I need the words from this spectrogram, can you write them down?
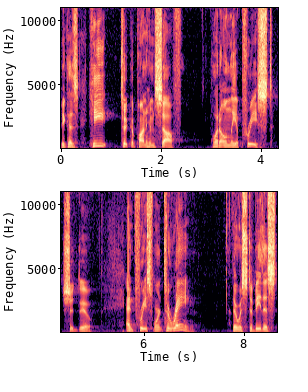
because he took upon himself what only a priest should do. And priests weren't to reign. There was to be this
